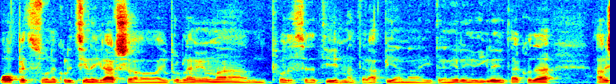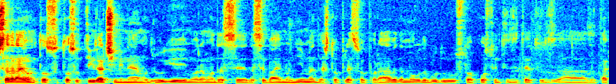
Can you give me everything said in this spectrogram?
opet su nekolicina igrača ovaj, u problemima, pod sedativima, terapijama i treniraju i igraju, tako da, ali šta da radimo, to su, to su ti igrači, mi nemamo drugi i moramo da se, da se bavimo njima, da što pre se oporave, da mogu da budu u 100% intenzitetu za, za tak,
